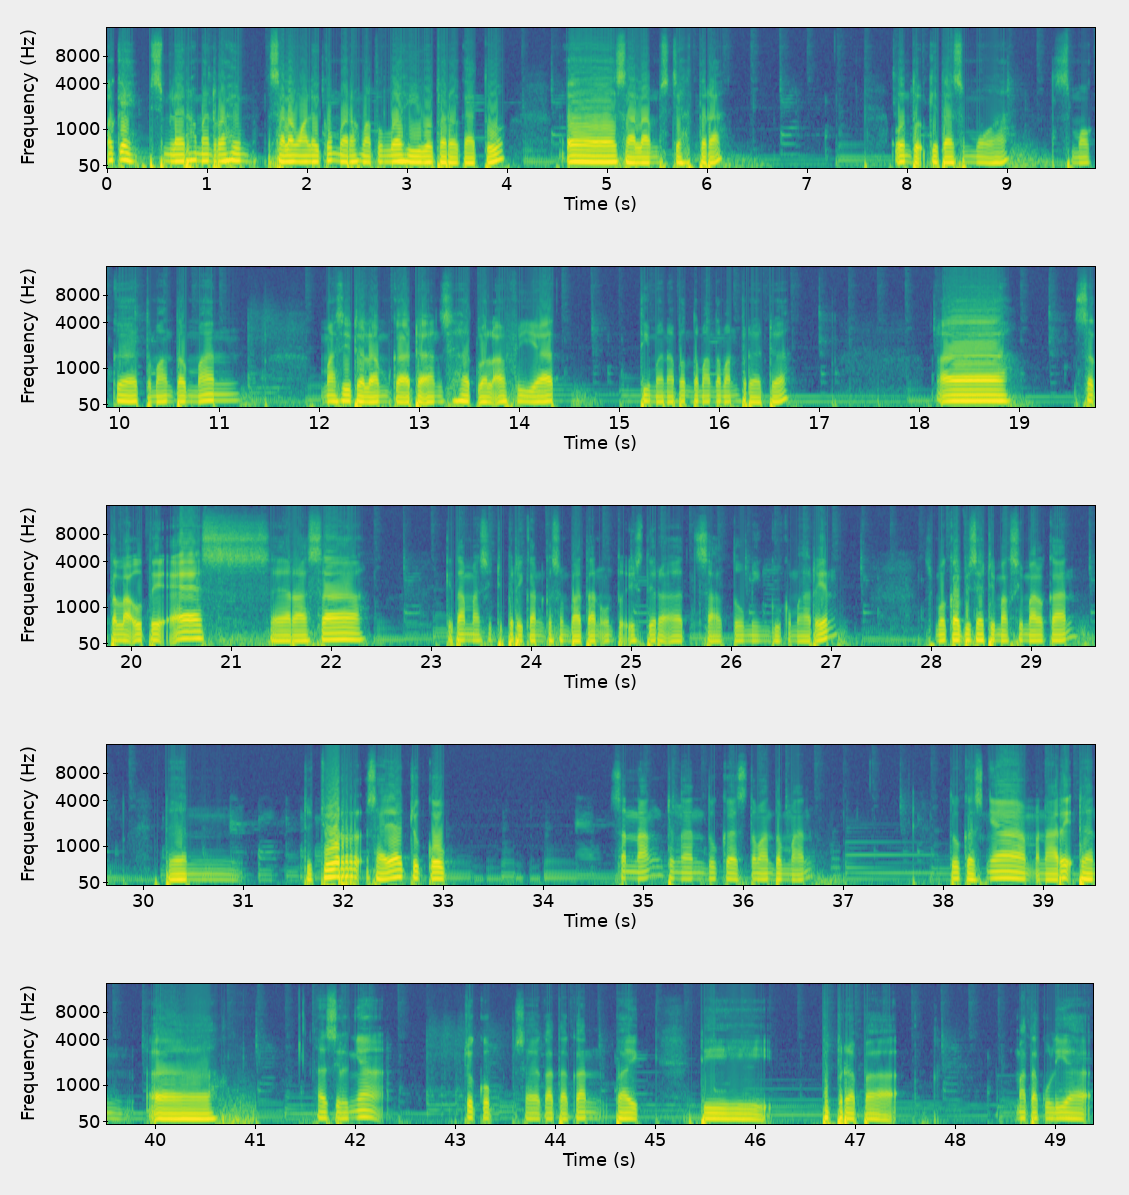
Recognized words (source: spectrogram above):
Oke, Bismillahirrahmanirrahim. Assalamualaikum warahmatullahi wabarakatuh. Eh, salam sejahtera untuk kita semua. Semoga teman-teman masih dalam keadaan sehat walafiat di mana pun teman-teman berada. Eh, setelah UTS, saya rasa kita masih diberikan kesempatan untuk istirahat satu minggu kemarin. Semoga bisa dimaksimalkan dan jujur saya cukup senang dengan tugas teman-teman. Tugasnya menarik dan uh, hasilnya cukup saya katakan baik di beberapa mata kuliah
